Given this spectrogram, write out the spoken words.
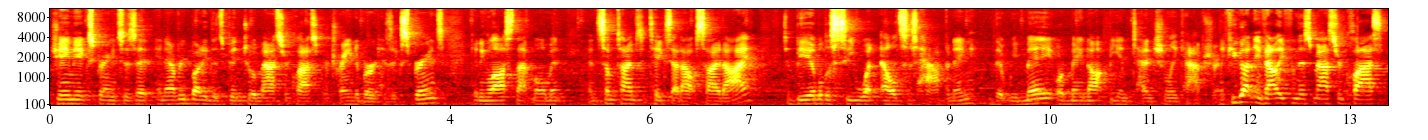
Jamie experiences it, and everybody that's been to a masterclass or trained a bird has experienced getting lost in that moment. And sometimes it takes that outside eye to be able to see what else is happening that we may or may not be intentionally capturing. If you got any value from this masterclass,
